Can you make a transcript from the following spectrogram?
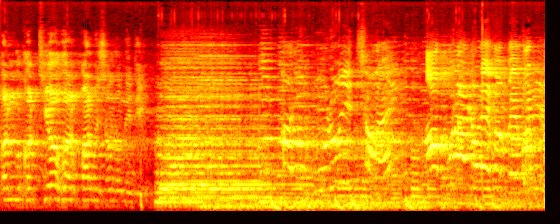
সন্মুখত থিয় হোৱাৰ পাৰ্মিশ্যনো নিদিওঁ। Ahora yo le mandé varios.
